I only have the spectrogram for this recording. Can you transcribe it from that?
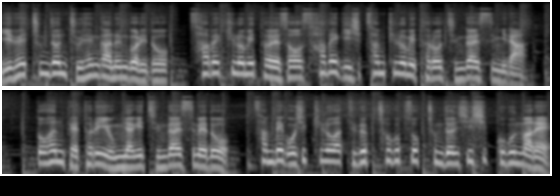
1회 충전 주행 가능 거리도 400km에서 423km로 증가했습니다. 또한 배터리 용량이 증가했음에도 350kW급 초급속 충전 시 19분 만에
